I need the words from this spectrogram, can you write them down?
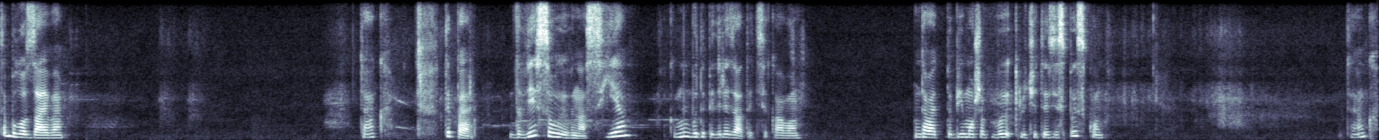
Це було зайве. Так. Тепер дві сови в нас є. Кому буде підрізати цікаво. Давайте тобі може виключити зі списку. Так.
